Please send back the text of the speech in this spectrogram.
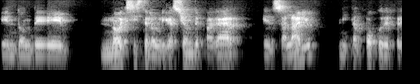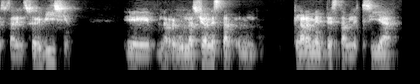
en donde no existe la obligación de pagar el salario ni tampoco de prestar el servicio. Eh, la regulación claramente establecía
